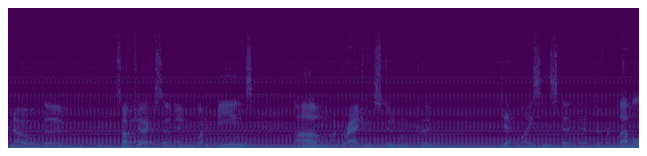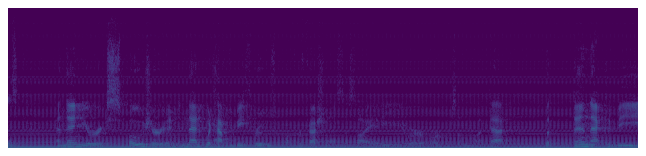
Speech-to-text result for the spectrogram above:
you know, the subjects and, and what it means. Um, a graduate student could get licensed at, at different levels, and then your exposure, and, and that would have to be through a professional society or, or, or something like that. But then that could be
